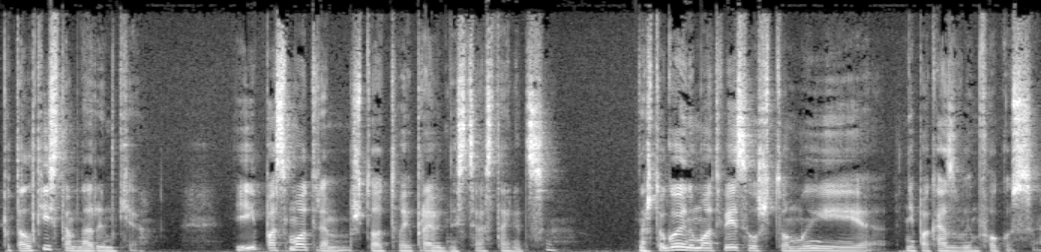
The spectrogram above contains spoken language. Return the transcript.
потолкись там на рынке и посмотрим, что от твоей праведности останется. На что Гоин ему ответил, что мы не показываем фокусы.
